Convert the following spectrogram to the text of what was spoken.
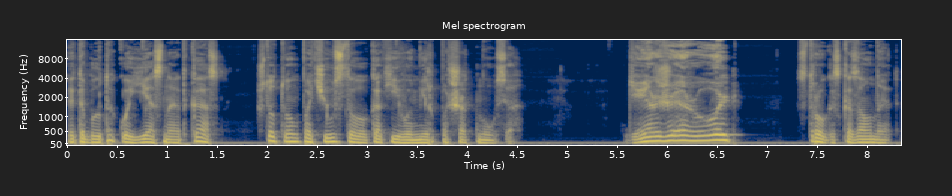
Это был такой ясный отказ, что Том почувствовал, как его мир пошатнулся. «Держи руль!» — строго сказал Нед,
